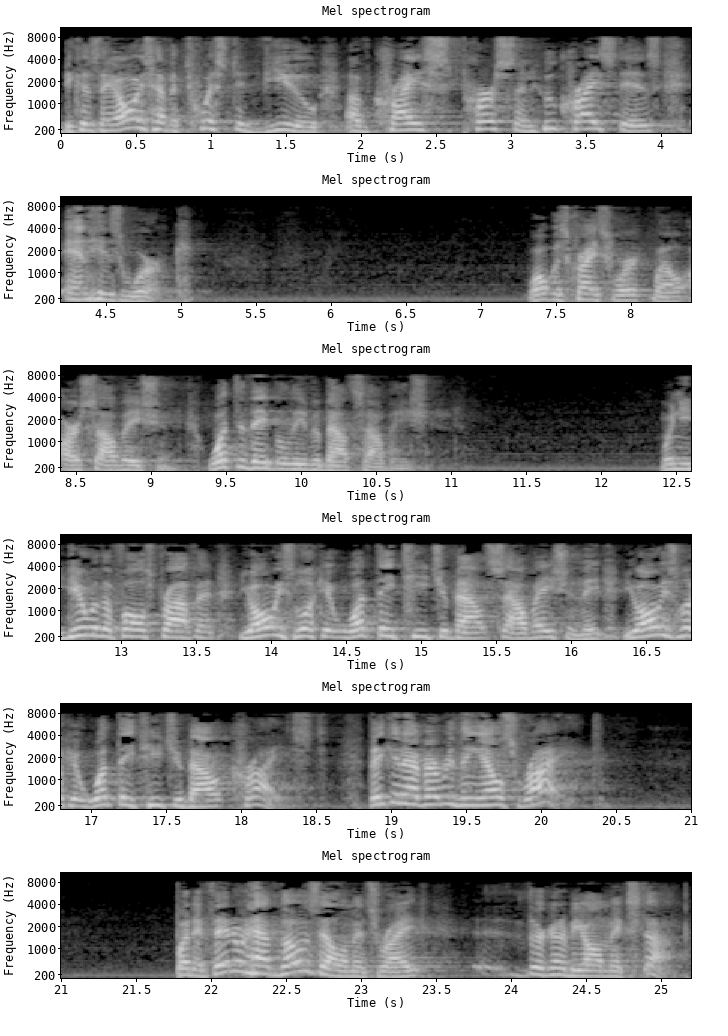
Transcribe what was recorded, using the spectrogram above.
because they always have a twisted view of Christ's person, who Christ is, and his work. What was Christ's work? Well, our salvation. What did they believe about salvation? When you deal with a false prophet, you always look at what they teach about salvation. They, you always look at what they teach about Christ. They can have everything else right. But if they don't have those elements right, they're going to be all mixed up.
